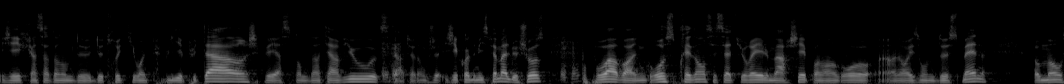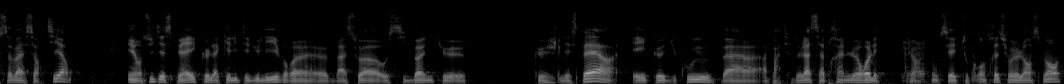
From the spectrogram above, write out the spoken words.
J'ai écrit un certain nombre de, trucs qui vont être publiés plus tard. J'ai fait un certain nombre d'interviews etc mhm. donc j'économise pas mal de choses mhm. pour pouvoir avoir une grosse présence et saturer le marché pendant en gros un horizon de deux semaines au moment où ça va sortir. Et ensuite espérer que la qualité du livre euh, bah, soit aussi bonne que que je l'espère, et que du coup, bah, à partir de là, ça prenne le relais. Donc, c'est tout rentrer sur le lancement,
